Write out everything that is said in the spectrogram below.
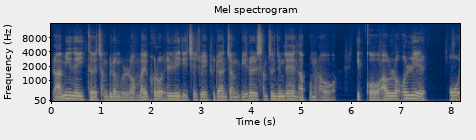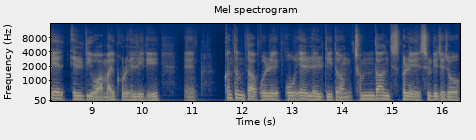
라미네이터 장비를 물론 마이크로 LED 제조에 필요한 장비를 삼성전자에 납품을 하고 있고 아울러 OLED와 마이크로 LED, 예, 퀀텀 닥 OLED 등 첨단 디스플레이 설계 제조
